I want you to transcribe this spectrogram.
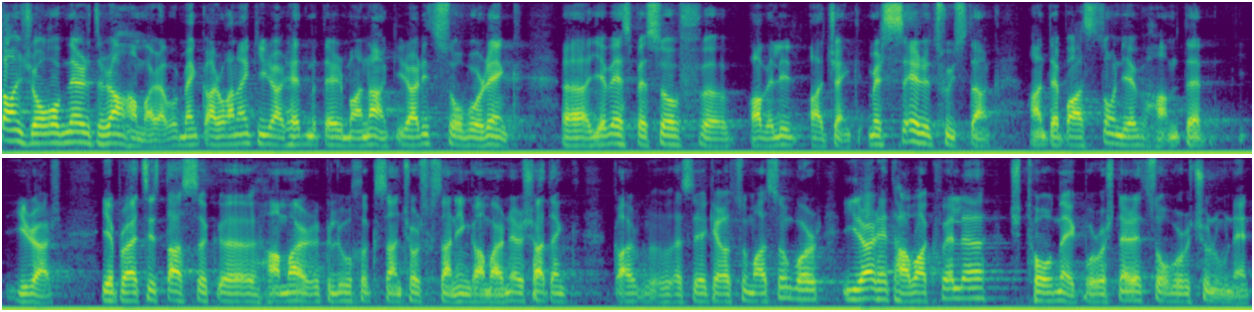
Տան ժողովները դրա համար է, որ մենք կարողանանք իրար հետ մտերմանանք, իրարից սովորենք եւ այսպեսով ավելի աճենք։ Մեր սերը ցույց տանք հանդեպ Աստծուն եւ հանդեպ իրար։ Եբրայեցիս 10 համար գլուխը 24-25 համարները շատ ենք այս եկեղեցում ասում, որ իրար հետ հավաքվելը չթողնեք, որոշները այդ սովորություն ունեն։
